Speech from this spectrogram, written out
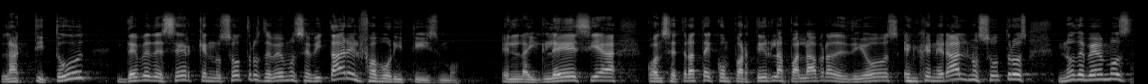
La actitud debe de ser que nosotros debemos evitar el favoritismo en la iglesia, cuando se trata de compartir la palabra de Dios. En general nosotros no debemos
